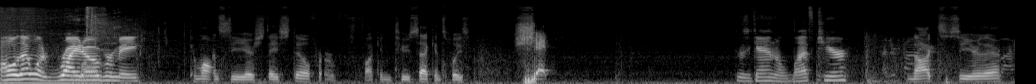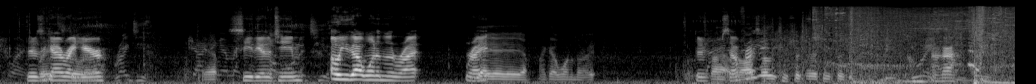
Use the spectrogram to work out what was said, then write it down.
Oh, that went right over me. Come on, Seer, stay still for fucking two seconds, please. Shit! There's a guy on the left here. Knocked Seer there. There's a guy right here. Right here. Yep. See the other team? Oh, you got one on the right. Right? Yeah, yeah, yeah, yeah. I got one on the right. There's Right, self rock. Rising? team switch, team switch. Great. Okay.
